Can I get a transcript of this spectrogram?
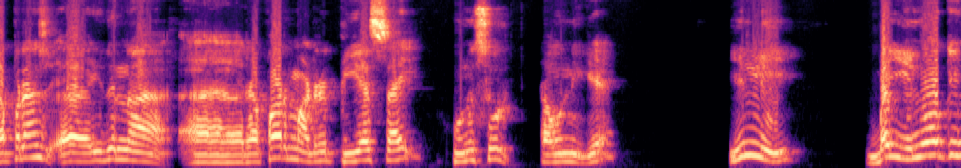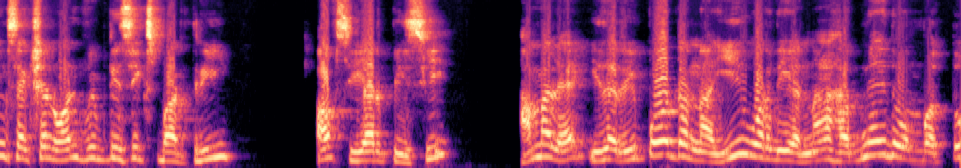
reference ಇದನ್ನ ರೆಫರ್ ಮಾಡಿರಿ ಪಿ ಎಸ್ ಐ ಹುಣಸೂರ್ ಟೌನಿಗೆ ಇಲ್ಲಿ by invoking section one fifty six bar three of C R P C ಆಮೇಲೆ ಇದರ ರಿಪೋರ್ಟನ್ನು ಈ ವರದಿಯನ್ನು ಹದಿನೈದು ಒಂಬತ್ತು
